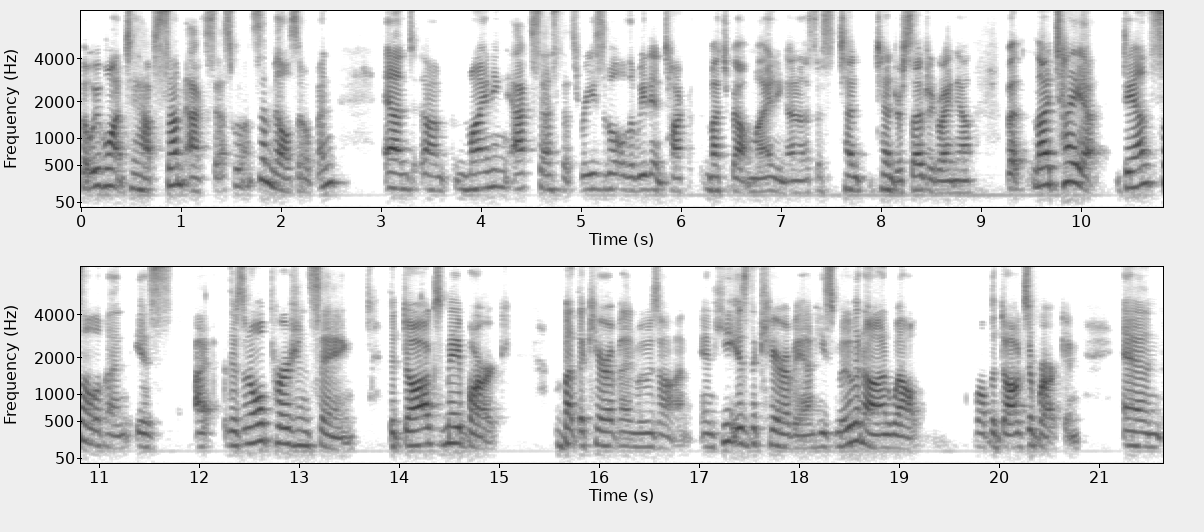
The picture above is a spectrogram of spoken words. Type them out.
but we want to have some access. We want some mills open and um, mining access that's reasonable. Although we didn't talk much about mining, I know it's a ten- tender subject right now. But I tell you, Dan Sullivan is. I, there's an old Persian saying, "The dogs may bark, but the caravan moves on." And he is the caravan. He's moving on. Well, well, the dogs are barking. And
